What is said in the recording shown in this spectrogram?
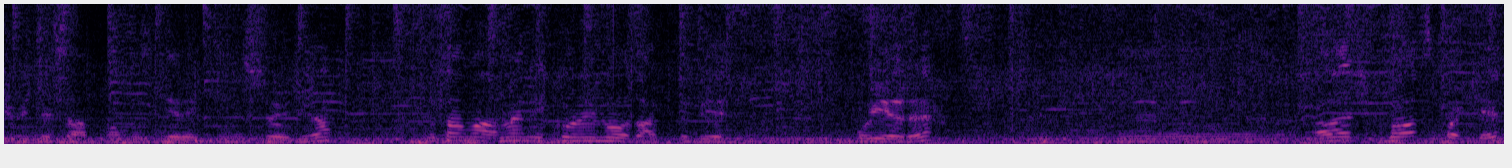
3. vitese atmamız gerektiğini söylüyor. Bu tamamen ekonomi odaklı bir uyarı. Araç bas paket.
